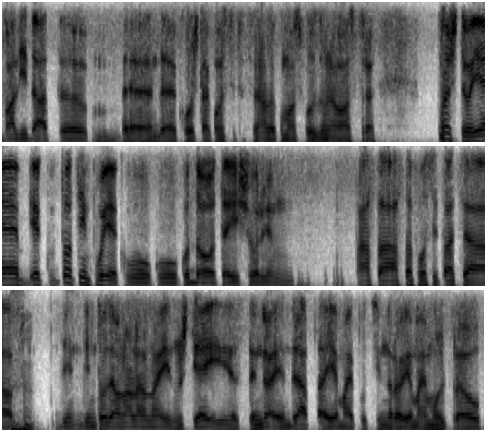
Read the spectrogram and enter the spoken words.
validat de, de Curtea Constituțională, cum a spus dumneavoastră. Nu știu, e, e, tot timpul e cu, cu, cu două tăișuri. Asta, asta a fost situația din, din totdeauna la noi. Nu știai, e stânga, e în dreapta, e mai puțin rău, e mai mult rău.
